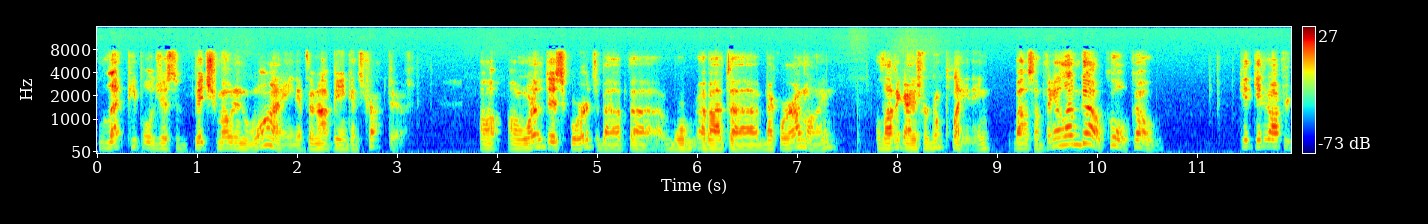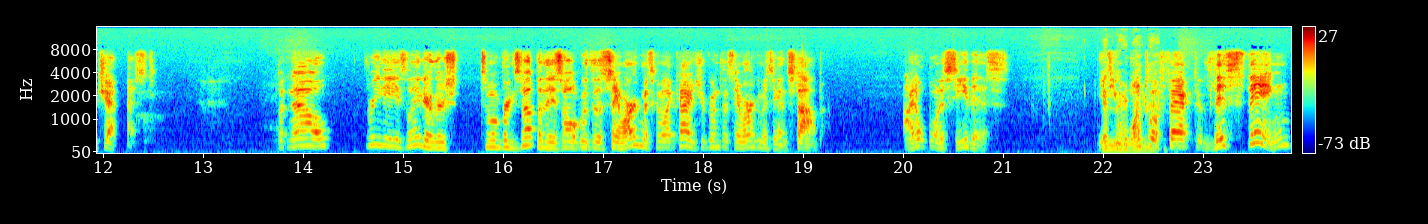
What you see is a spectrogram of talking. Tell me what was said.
let people just bitch, moan, and whine if they're not being constructive. Uh, on one of the discords about uh, about uh, Online, a lot of guys were complaining about something. I let them go. Cool, go. Get get it off your chest. But now, three days later, there's someone brings it up and they just all go through the same arguments. I'm like, guys, you're going through the same arguments again. Stop. I don't want to see this. If you want to affect this thing,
